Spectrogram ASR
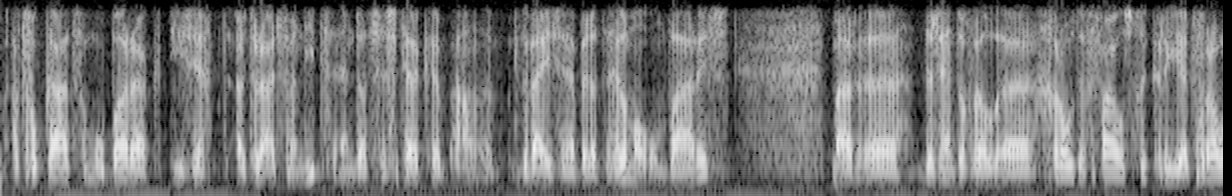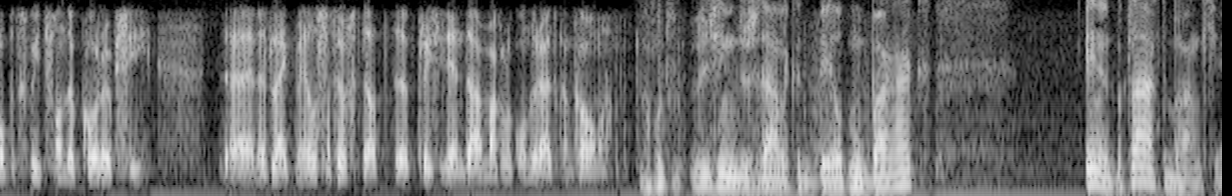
advocaat van Mubarak die zegt uiteraard van niet. En dat ze sterke bewijzen hebben dat het helemaal onwaar is. Maar eh, er zijn toch wel eh, grote files gecreëerd, vooral op het gebied van de corruptie. En het lijkt me heel stug dat de president daar makkelijk onderuit kan komen. Maar goed, we zien dus dadelijk het beeld Mubarak in het beklaagde bankje.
